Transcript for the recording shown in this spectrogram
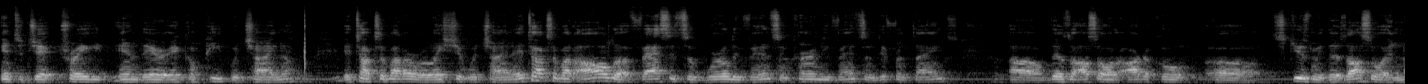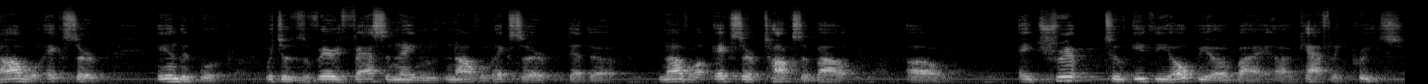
interject trade in there and compete with China. It talks about our relationship with China. It talks about all the facets of world events and current events and different things. Uh, there's also an article, uh, excuse me, there's also a novel excerpt in the book which is a very fascinating novel excerpt that the novel excerpt talks about uh, a trip to Ethiopia by a Catholic priests.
